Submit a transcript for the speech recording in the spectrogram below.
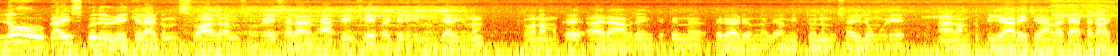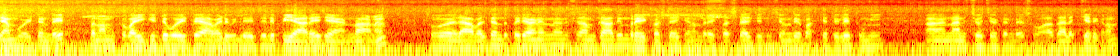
ഹലോ ഗൈസ് പുതിയ വീഡിയോക്ക് എല്ലാവർക്കും സ്വാഗതം. സോ ഗൈസ് എല്ലാവരും ഹാപ്പി ആൻഡ് സേഫ് ആയിട്ട് ഇരിക്കുന്നു എന്ന് വിചാരിക്കുന്നു. സോ നമുക്ക് രാവിലെ എനിക്കിട്ട് ഇന്ന് പരിപാടിയൊന്നുമില്ല. മിഥുനും ശൈലും കൂടി നമുക്ക് പി ആർ ഐ ചെയ്യാനുള്ള ഡാറ്റ കളക്ട് ചെയ്യാൻ പോയിട്ടുണ്ട്. അപ്പോൾ നമുക്ക് വൈകിട്ട് പോയിട്ട് അവിടെ വില്ലേജിൽ പി ആർ ഐ ചെയ്യേണ്ടതാണ്. സോ രാവിലത്തെ എന്ത് പരിപാടി എന്ന് വെച്ചാൽ നമുക്ക് ആദ്യം ബ്രേക്ക്ഫാസ്റ്റ് കഴിക്കണം. ബ്രേക്ക്ഫാസ്റ്റ് കഴിച്ചതിന് ശേഷം ബക്കറ്റിൽ തുണി നനച്ച് വെച്ചിട്ടുണ്ട്. സോ അത് അലക്കിയെടുക്കണം.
